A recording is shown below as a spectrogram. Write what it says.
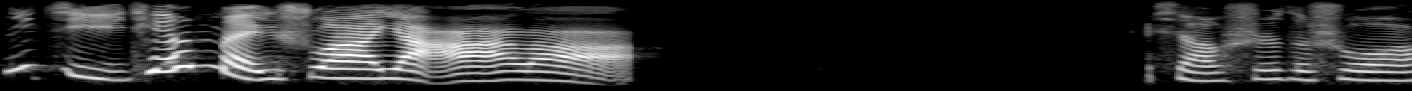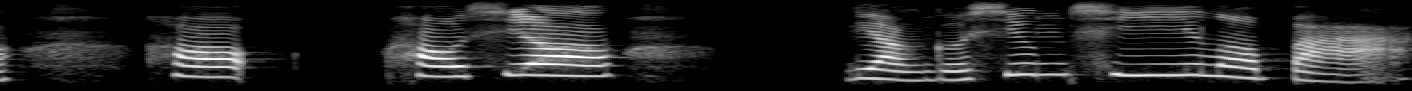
你几天没刷牙了？小狮子说：“好，好像两个星期了吧。”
